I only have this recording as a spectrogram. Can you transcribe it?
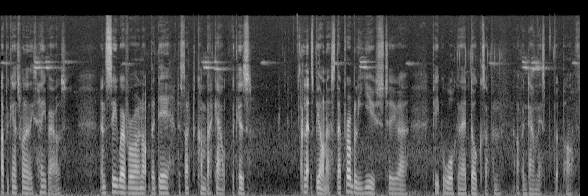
up against one of these hay barrels and see whether or not the deer decide to come back out because let's be honest, they're probably used to uh, people walking their dogs up and up and down this footpath.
